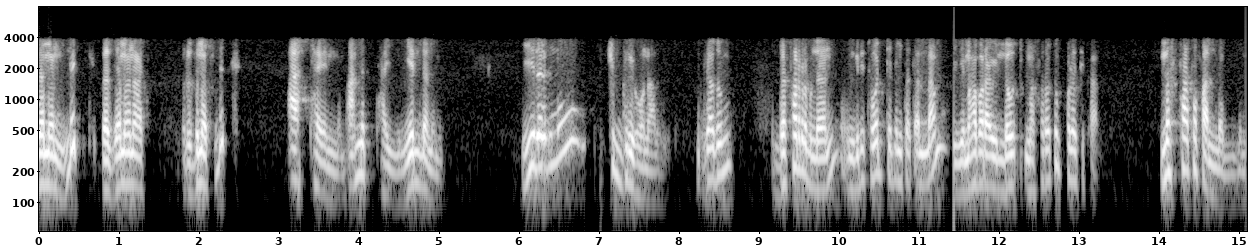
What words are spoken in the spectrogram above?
ዘመን ልክ በዘመናት ርዝመት ልክ አታየንም፣ አንታይም፣ የለንም። ይህ ደግሞ ችግር ይሆናል። ምክንያቱም ደፈር ብለን እንግዲህ ተወደድም ተጠላም የማህበራዊ ለውጥ መሰረቱ ፖለቲካ ነው። መሳተፍ አለብን።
